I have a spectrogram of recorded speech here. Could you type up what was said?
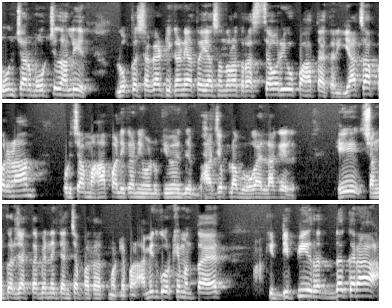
दोन चार मोर्चे झालेत. लोक सगळ्या ठिकाणी आता या संदर्भात रस्त्यावर येऊ पाहत आहेत याचा परिणाम पुढच्या महापालिका निवडणुकीमध्ये भाजपला भोगायला लागेल. हे शंकर जगताप यांनी त्यांच्या पत्रात म्हटलं पण अमित गोरखे म्हणतायत की डीपी रद्द करा.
